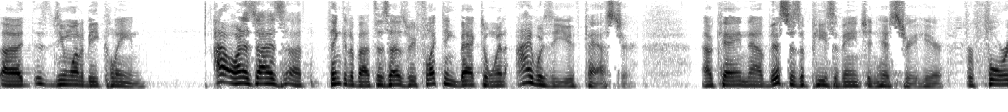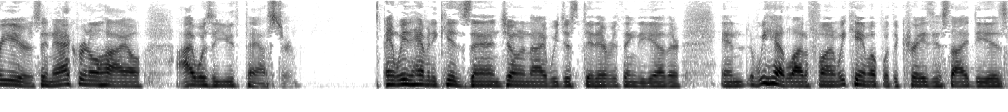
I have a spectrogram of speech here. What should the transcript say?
uh, you want to be clean. I, as I was uh, thinking about this, I was reflecting back to when I was a youth pastor. Okay, now this is a piece of ancient history here. For four years in Akron, Ohio, I was a youth pastor. And we didn't have any kids then. Joan and I, we just did everything together. And we had a lot of fun. We came up with the craziest ideas.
